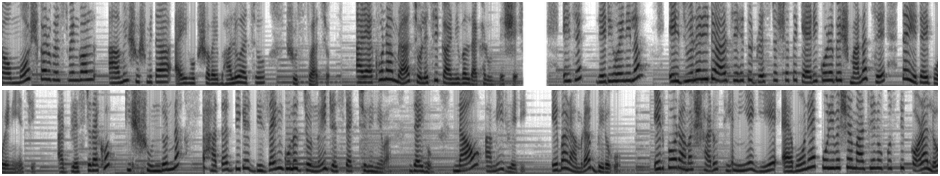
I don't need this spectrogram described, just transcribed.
নমস্কার ওয়েস্ট বেঙ্গল আমি সুস্মিতা। আই হোপ সবাই ভালো আছো, সুস্থ আছো। আর এখন আমরা চলেছি কার্নিভাল দেখার উদ্দেশ্যে। এই যে রেডি হয়ে নিলাম। এই জুয়েলারিটা যেহেতু ড্রেসটার সাথে ক্যারি করে বেশ মানাচ্ছে, তাই এটাই পরে নিয়েছি। আর ড্রেসটা দেখো, কি সুন্দর না? হাতার দিকে ডিজাইনগুলোর জন্যই ড্রেসটা অ্যাকচুয়ালি নেওয়া। যাই হোক নাও আমি রেডি এবার আমরা বেরোবো। এরপর আমার সারথি নিয়ে গিয়ে এমন এক পরিবেশের মাঝে উপস্থিত করালো,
